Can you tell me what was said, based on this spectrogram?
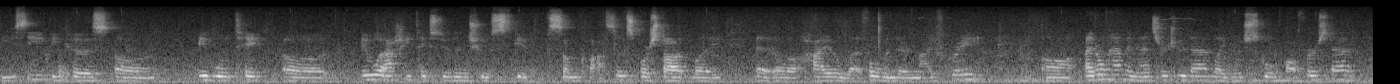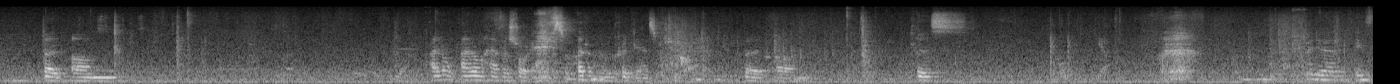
BC because uh, it will take, uh, it will actually take students to skip some classes or start like at a higher level when they're ninth grade. Uh, I don't have an answer to that, like which school offers that, but um, I don't, I don't have a short answer, I don't have a quick answer to that, but, um, because, yeah. But uh, is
